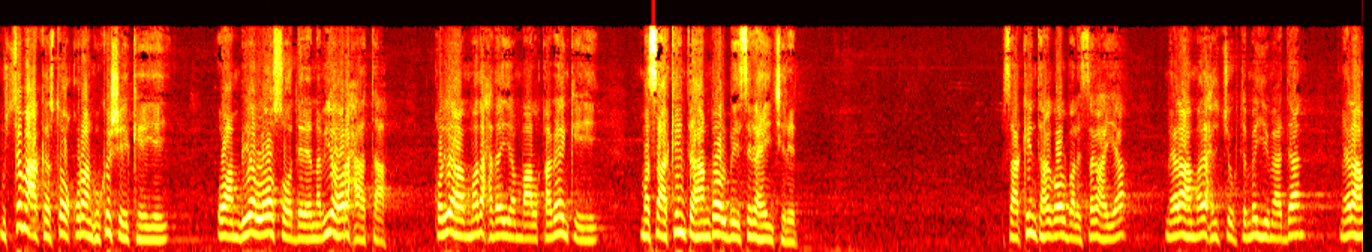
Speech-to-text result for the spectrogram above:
mujtamac kasta oo qur'aanku ka sheekeeyey oo ambiyo loo soo diray nebiyo hore xaataa qolyaha madaxda iyo maalqabeenkiihi masaakiinta hangool bay isaga hayn jireen masaakiinta hangool baa la isaga hayaa meelaha madaxda joogta ma yimaadaan meelaha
